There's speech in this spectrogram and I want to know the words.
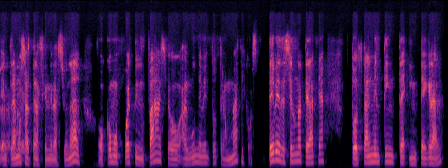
entramos al transgeneracional o cómo fue tu infancia o algún evento traumático. Debe de ser una terapia totalmente integral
